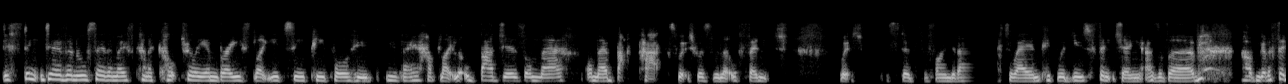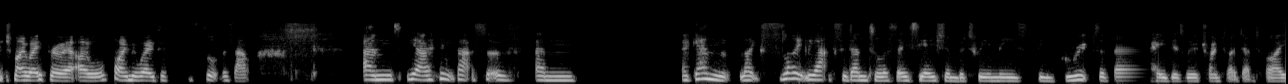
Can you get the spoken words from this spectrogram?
distinctive and also the most kind of culturally embraced. Like you'd see people who they have like little badges on their on their backpacks which was the little finch which stood for find a better way. And people would use finching as a verb. I'm going to finch my way through it. I will find a way to sort this out and yeah i think that sort of um, again like slightly accidental association between these these groups of behaviors we were trying to identify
